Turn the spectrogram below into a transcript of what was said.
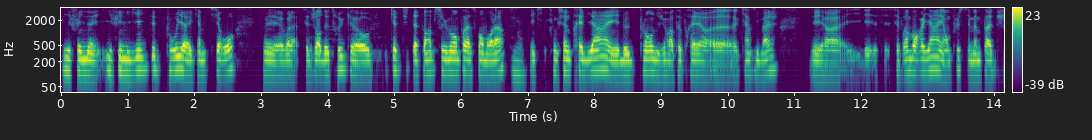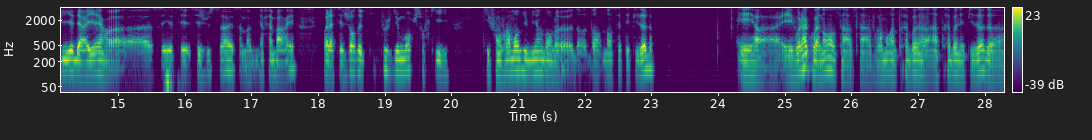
il fait une il fait une vieillité de pourri avec un petit rot c'est voilà c'est le genre de truc auquel tu t'attends absolument pas à ce moment-là et qui fonctionne très bien. Et le plan dure à peu près 15 images et euh, c'est vraiment rien et en plus c'est même pas appuyé derrière euh, c'est juste ça et ça m'a bien fait marrer. Voilà c'est le genre de petites touches d'humour je trouve qui qui font vraiment du bien dans le dans, dans, cet épisode. Et, euh, et voilà quoi non c'est vraiment un très bon un très bon épisode.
